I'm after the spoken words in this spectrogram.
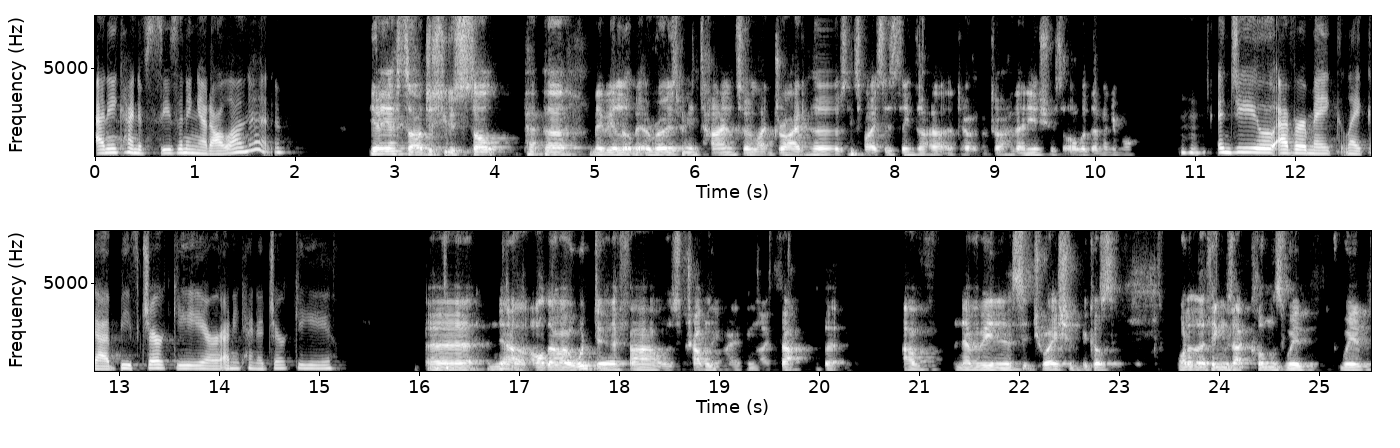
any kind of seasoning at all on it? Yeah, yeah. So I'll just use salt, pepper, maybe a little bit of rosemary and thyme. So like dried herbs and spices, things like that. I don't, don't have any issues at all with them anymore. Mm-hmm. And do you ever make like a beef jerky or any kind of jerky? Uh, no, although I would do if I was traveling or anything like that. But I've never been in a situation because one of the things that comes with with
